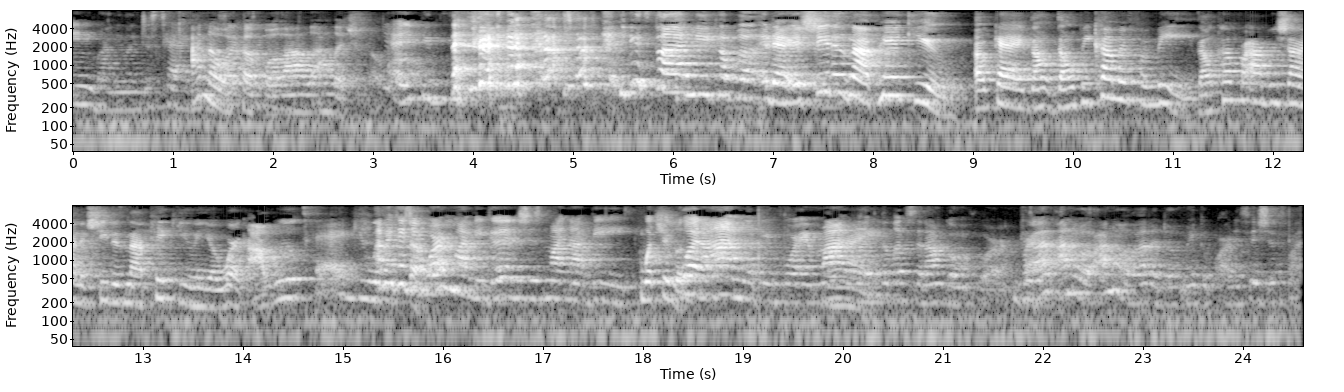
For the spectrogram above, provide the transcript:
anybody. Like just tag. I know a couple. I'll, I'll let you know. Yeah, you can. you can slide me a couple. Of Now, if she does not pick you, okay, don't don't be coming for me. Don't come for Aubrey Shine if she does not pick you in your work. I will tag you. With I mean, because your work might be good, it just might not be what you're looking. what I'm looking for and my Right. look, the looks that I'm going for. Right. I, I know I know a lot of dope makeup artists. It's just like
